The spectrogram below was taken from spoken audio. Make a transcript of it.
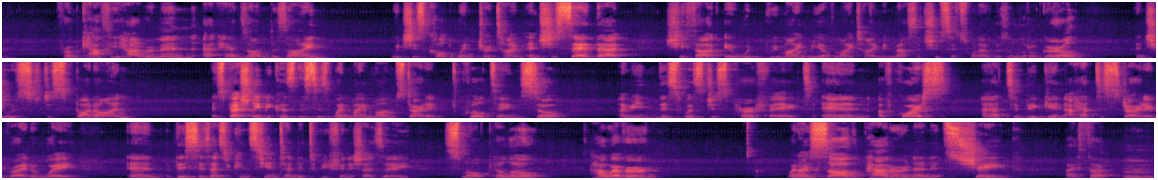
from Cathy Habermann at Hands On Design, which is called Winter Thyme. And she said that she thought it would remind me of my time in Massachusetts when I was a little girl, and she was just spot on, especially because this is when my mom started quilting. So, I mean, this was just perfect. And of course, I had to begin, I had to start it right away. And this is, as you can see, intended to be finished as a small pillow. However, when I saw the pattern and its shape, I thought, hmm,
